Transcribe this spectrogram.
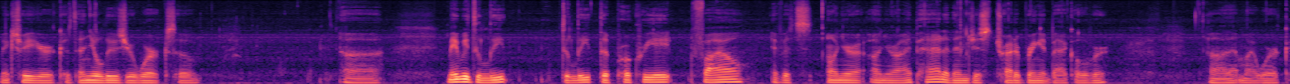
Make sure you're, because then you'll lose your work. So uh, maybe delete delete the Procreate file if it's on your on your iPad, and then just try to bring it back over. Uh, that might work.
